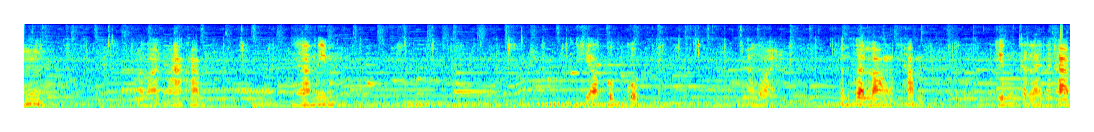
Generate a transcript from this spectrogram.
อื้อร่อยมากครับ เนื้อนิ่มเคี้ยวกรุบๆอร่อย เพื่อนๆลองทำกินกันเลยนะครับ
